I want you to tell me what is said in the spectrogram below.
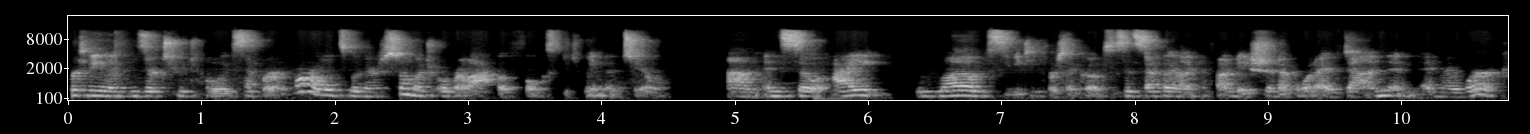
pretending like these are two totally separate worlds when there's so much overlap of folks between the two? Um, and so I love CBT for psychosis. It's definitely like the foundation of what I've done and, and my work.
